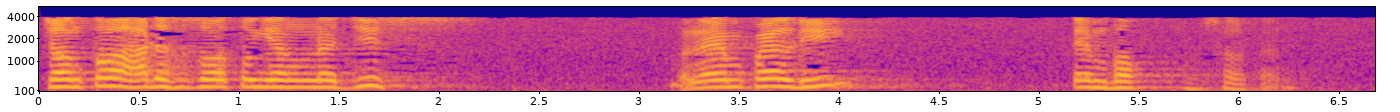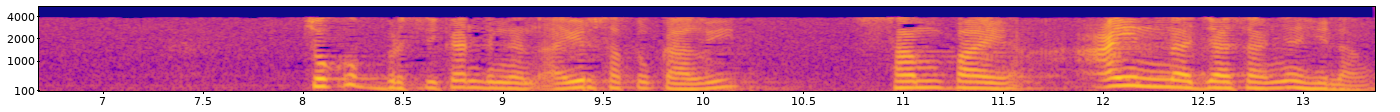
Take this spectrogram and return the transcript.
Contoh ada sesuatu yang najis menempel di tembok misalkan. Cukup bersihkan dengan air satu kali sampai ain najasanya hilang.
